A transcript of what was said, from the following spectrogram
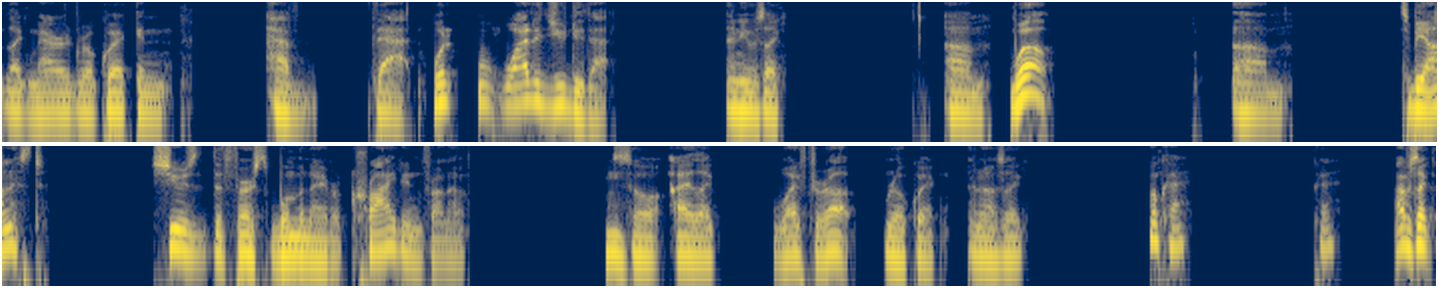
like married real quick and have that. What? Why did you do that? And he was like, um, well, um, to be honest, she was the first woman I ever cried in front of. Hmm. So I like wifed her up real quick, and I was like, okay, okay. I was like,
